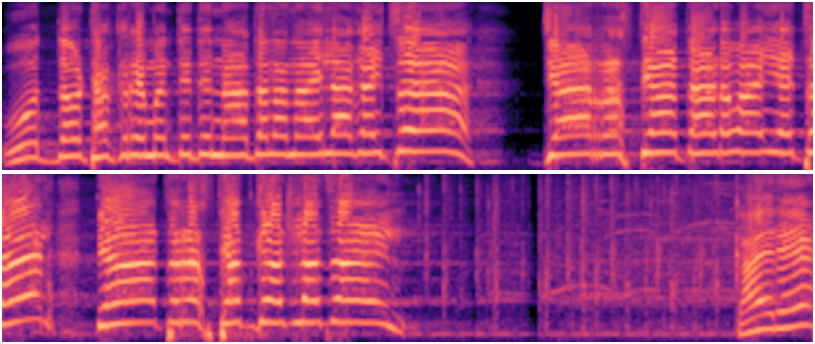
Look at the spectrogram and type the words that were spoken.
उद्धव ठाकरे म्हणते ते नादाला नाही लागायचं. ज्या रस्त्यात आडवा यायचाल त्याच रस्त्यात गाडला जाईल. काय रे?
